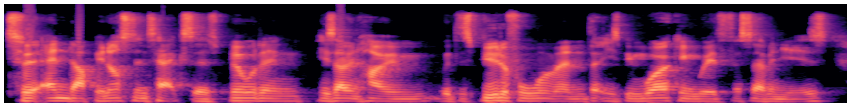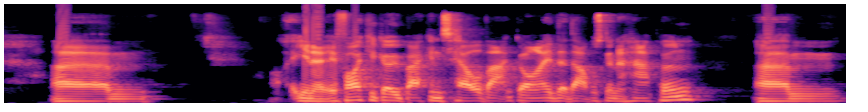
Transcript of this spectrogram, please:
to end up in Austin, Texas, building his own home with this beautiful woman that he's been working with for seven years. Um, you know, if I could go back and tell that guy that that was going to happen, um,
